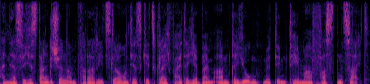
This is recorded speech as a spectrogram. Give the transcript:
Ein herzliches Dankeschön am Pfarrer Rietzler und jetzt geht's gleich weiter hier beim Abend der Jugend mit dem Thema Fastenzeit.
